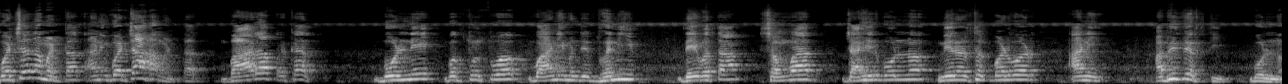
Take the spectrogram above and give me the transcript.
वचन म्हणतात आणि वचाहा म्हणतात. बारा प्रकार. बोलणे वक्तृत्व वाणी म्हणजे ध्वनी देवता संवाद जाहीर बोलणं निरर्थक बडबड आणि अभिव्यक्ती बोलणं.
